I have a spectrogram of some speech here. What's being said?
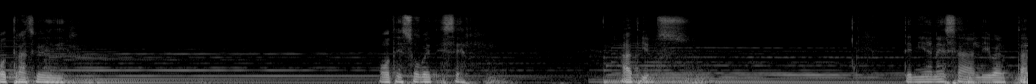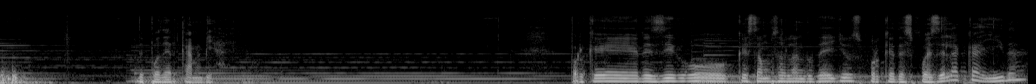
o transgredir o desobedecer a Dios. Tenían esa libertad de poder cambiar. ¿Por qué les digo que estamos hablando de ellos? Porque después de la caída,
